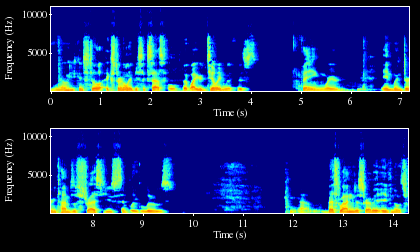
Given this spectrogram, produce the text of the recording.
You know, you can still externally be successful, but while you're dealing with this thing where in when during times of stress you simply lose um, best way going to describe it, even though it's,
